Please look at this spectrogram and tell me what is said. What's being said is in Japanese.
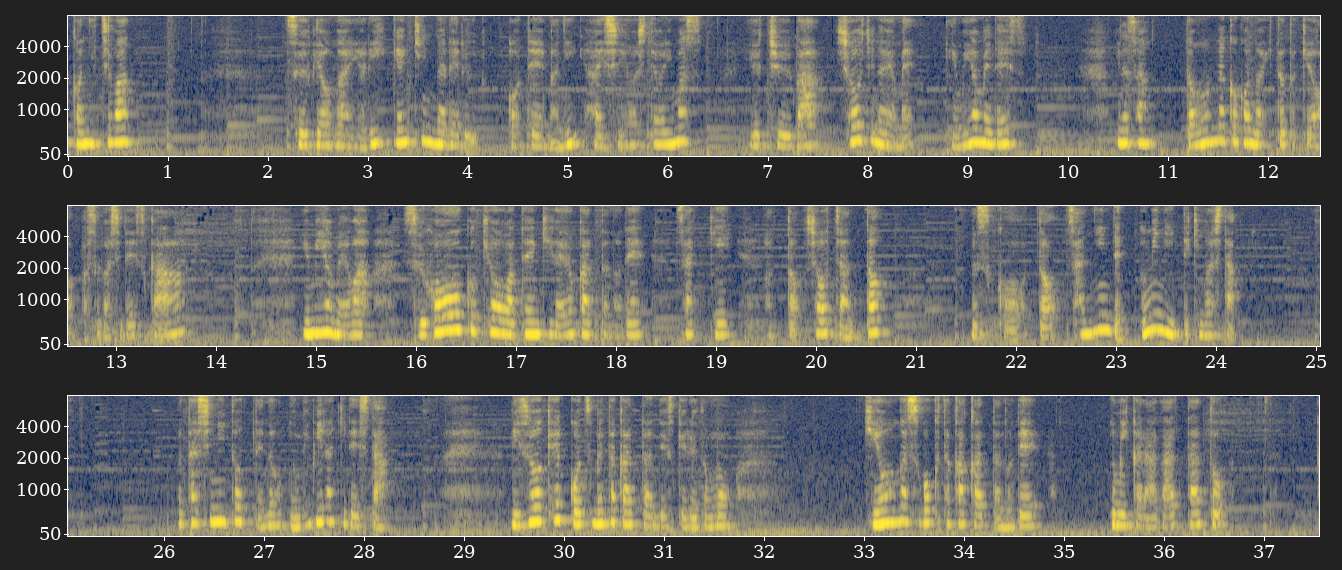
んこんにちは。数秒前より元気になれるをテーマに配信をしております。YouTuber 庄司の嫁弓嫁です。皆さんどんな午後のひとときをお過ごしですか？弓嫁はすごく今日は天気が良かったのでさっき夫翔ちゃんと息子と3人で海に行ってきました。私にとっての海開きでした。水は結構冷たかったんですけれども気温がすごく高かったので海から上がった後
